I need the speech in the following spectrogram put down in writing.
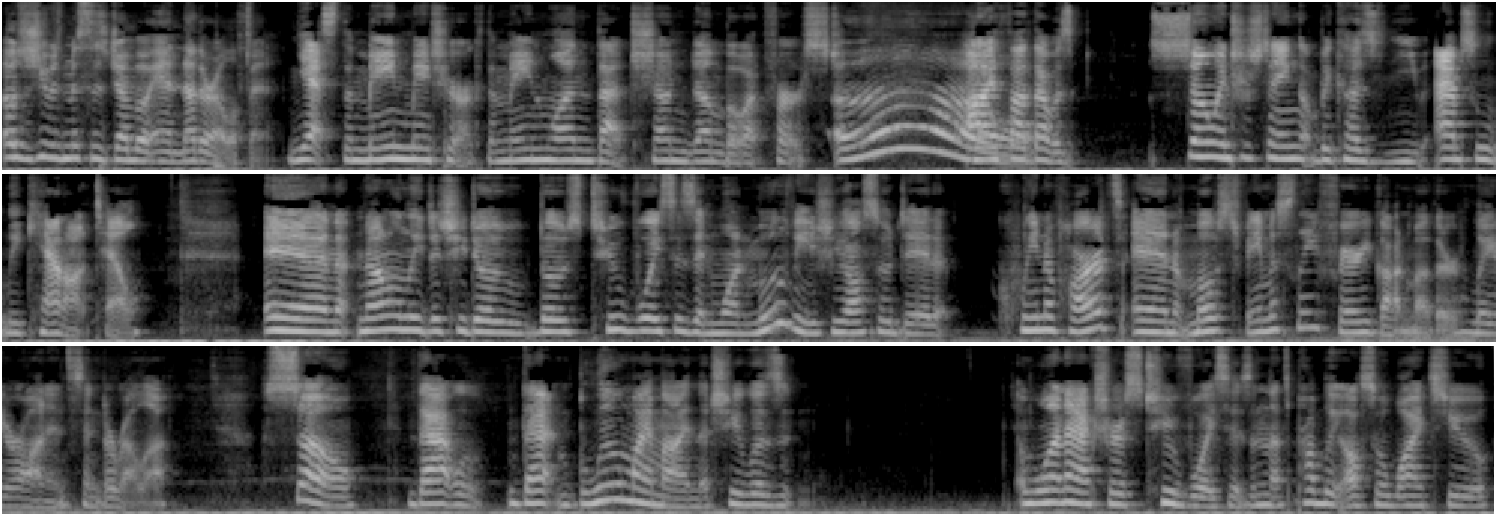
Oh, so she was Mrs. Jumbo and another elephant. Yes, the main matriarch, the main one that shunned Dumbo at first. Oh. I thought that was so interesting because you absolutely cannot tell. And not only did she do those two voices in one movie, she also did Queen of Hearts and most famously Fairy Godmother later on in Cinderella. So that that blew my mind that she was one actress, two voices, and that's probably also why too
